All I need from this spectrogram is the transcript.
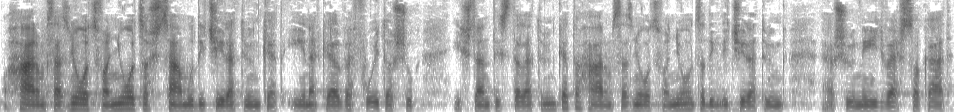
A 388-as számú dicséretünket énekelve folytassuk Isten tiszteletünket. A 388. dicséretünk első négy vers szakát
